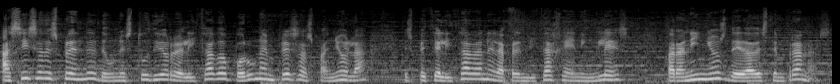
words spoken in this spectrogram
Así se desprende de un estudio realizado por una empresa española especializada en el aprendizaje en inglés para niños de edades tempranas,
